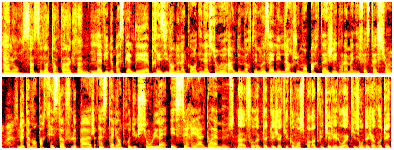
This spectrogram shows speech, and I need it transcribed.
Alors, ça, c'est la tarte à la crème. L'avis de Pascal Dehay, président de la coordination rurale de Meurthe-et-Moselle, est largement partagé dans la manifestation, notamment par Christophe Lepage, installé en production lait et céréales dans la Meuse. Bah, il faudrait peut-être déjà qu'ils commencent par appliquer les lois qu'ils ont déjà votées.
